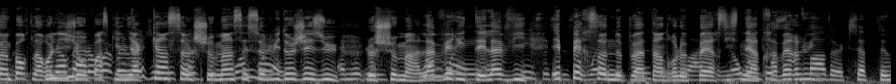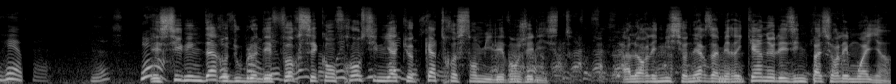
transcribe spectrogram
importe la religion, parce qu'il n'y a qu'un seul chemin, c'est celui de Jésus. Le chemin, la vérité, la vie. Et personne ne peut atteindre le Père si ce n'est à travers lui. Et si Linda redouble d'efforts, c'est qu'en France, il n'y a que 400 000 évangélistes. Alors les missionnaires américains ne lésinent pas sur les moyens.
